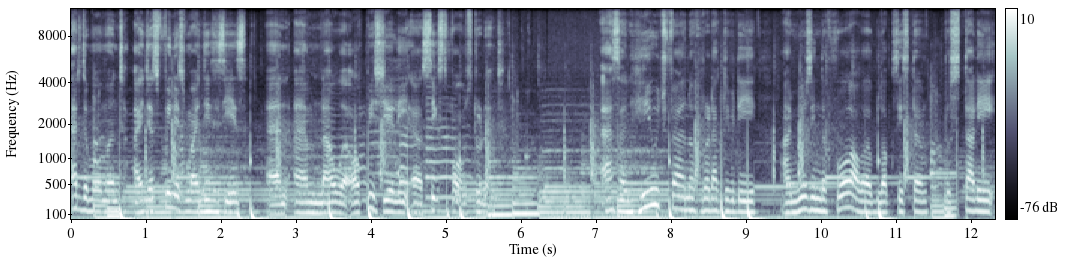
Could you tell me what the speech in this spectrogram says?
At the moment, I just finished my GCSEs and I am now officially a 6th form student. As a huge fan of productivity, I'm using the 4 hour block system to study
